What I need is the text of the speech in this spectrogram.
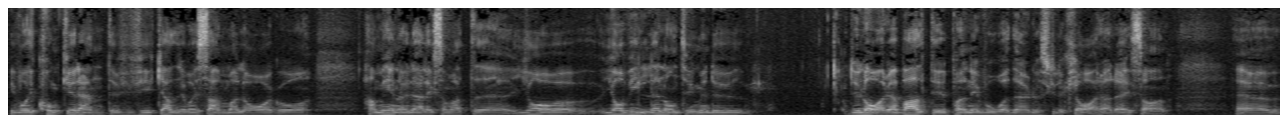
Vi var ju konkurrenter, vi fick aldrig vara i samma lag och... Han menar ju där liksom att eh, jag, jag ville någonting men du... Du la dig alltid på en nivå där du skulle klara dig, sa han. Ehm,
